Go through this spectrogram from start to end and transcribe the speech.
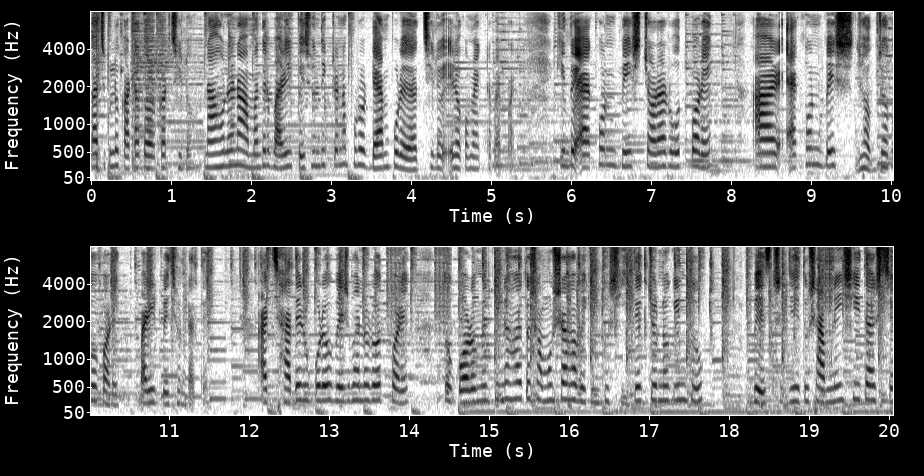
গাছগুলো কাটা দরকার ছিল। না হলে না আমাদের বাড়ির পেছন দিকটা না পুরো ড্যাম পড়ে যাচ্ছিল, এরকম একটা ব্যাপার। কিন্তু এখন বেশ চড়া রোদ পড়ে আর এখন বেশ ঝকঝকও করে বাড়ির পেছনটাতে। আর ছাদের উপরেও বেশ ভালো রোদ পড়ে, তো গরমের দিনে হয়তো সমস্যা হবে, কিন্তু শীতের জন্য কিন্তু বেস্ট যেহেতু সামনেই শীত আসছে,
